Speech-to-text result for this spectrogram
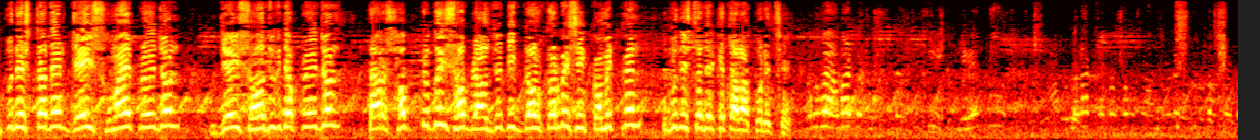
উপদেষ্টাদের যেই সময় প্রয়োজন, যেই সহযোগিতা প্রয়োজন, তার সবটুকুই সব রাজনৈতিক দল করবে, সেই কমিটমেন্ট উপদেষ্টাদেরকে তারা করেছে। আমরা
